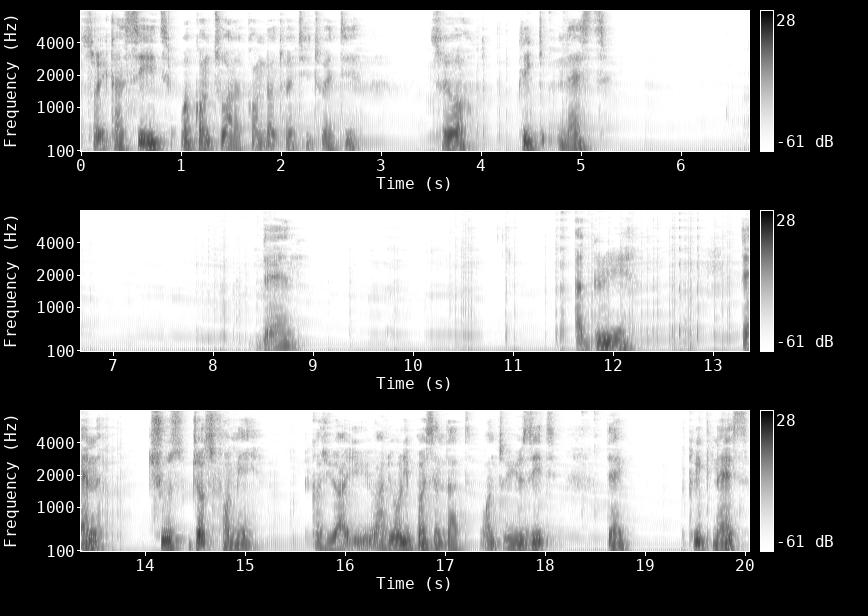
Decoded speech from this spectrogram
So you can see it. Welcome to anaconda 2020 so click next. Then agree then choose just for me because you are you are the only person that want to use it. Then click next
